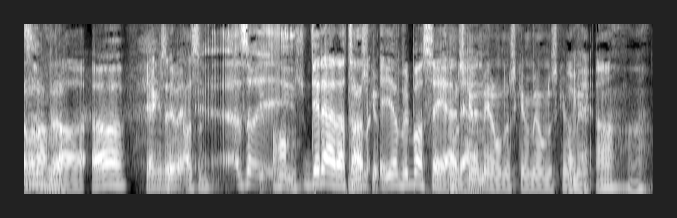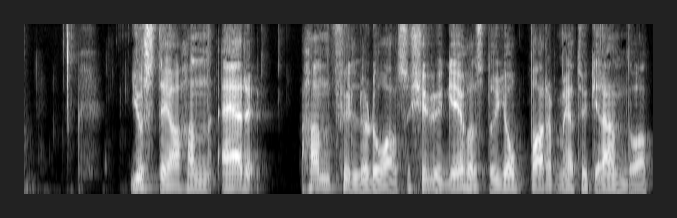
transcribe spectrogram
så varandra. bra. Ja. Jag kan säga, alltså, Alltså, Hans, det där att han, jag vill bara säga nu ska det. vi med nu ska vi med nu ska vi med. ja, ja. Just det ja, han är han fyller då alltså 20 i höst och jobbar, men jag tycker ändå att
